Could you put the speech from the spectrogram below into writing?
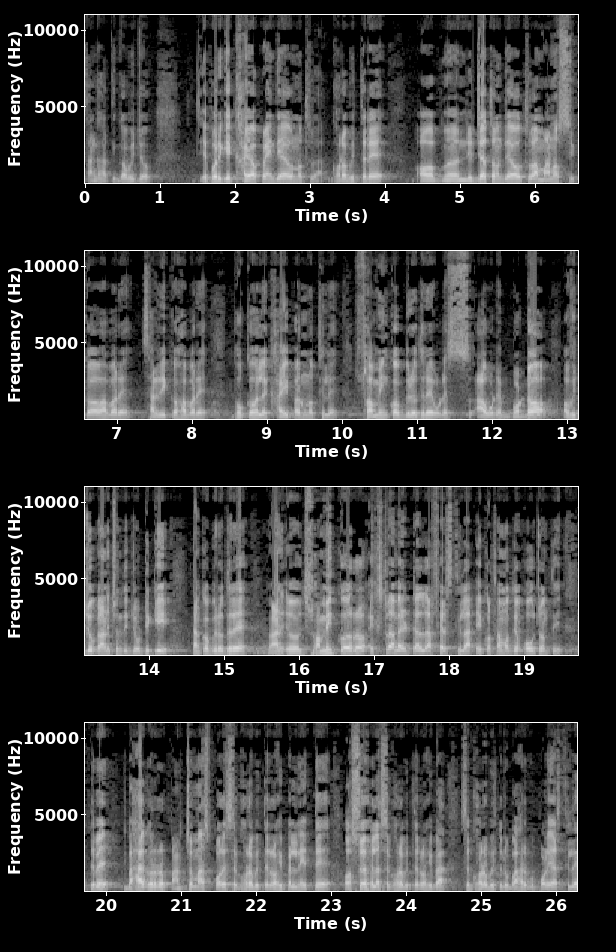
ସାଂଘାତିକ ଅଭିଯୋଗ ଏପରିକି ଖାଇବା ପାଇଁ ଦିଆଯାଉନଥିଲା ଘର ଭିତରେ ନିର୍ଯାତନା ଦିଆଯାଉଥିଲା ମାନସିକ ଭାବରେ ଶାରୀରିକ ଭାବରେ ଭୋକ ହେଲେ ଖାଇପାରୁନଥିଲେ ସ୍ୱାମୀଙ୍କ ବିରୋଧରେ ଗୋଟେ ଆଉ ଗୋଟେ ବଡ଼ ଅଭିଯୋଗ ଆଣିଛନ୍ତି ଯୋଉଠିକି ତାଙ୍କ ବିରୋଧରେ ସ୍ୱାମୀଙ୍କର ଏକ୍ସଟ୍ରା ମ୍ୟାରିଟାଲ ଆଫେୟାର୍ସ ଥିଲା ଏ କଥା ମଧ୍ୟ କହୁଛନ୍ତି। ତେବେ ବାହାଘରର ପାଞ୍ଚ ମାସ ପରେ ସେ ଘର ଭିତରେ ରହିପାରିଲେନି। ଏତେ ଅସହ୍ୟ ହେଲା ସେ ଘର ଭିତରେ ରହିବା ସେ ଘର ଭିତରୁ ବାହାରକୁ ପଳେଇ ଆସିଥିଲେ।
